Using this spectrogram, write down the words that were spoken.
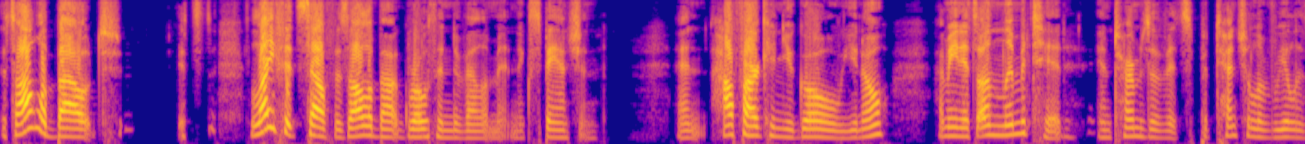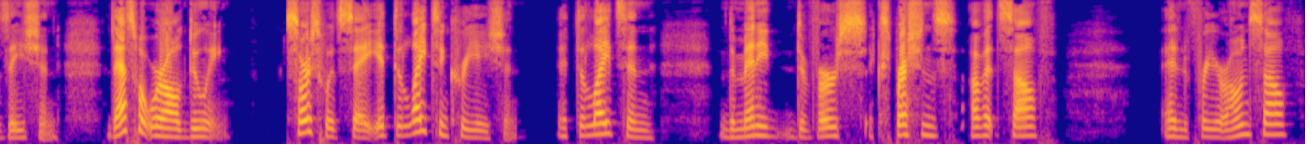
It's all about it's life itself is all about growth and development and expansion. And how far can you go, you know? I mean, it's unlimited in terms of its potential of realization. That's what we're all doing. Source would say it delights in creation. It delights in the many diverse expressions of itself and for your own self.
